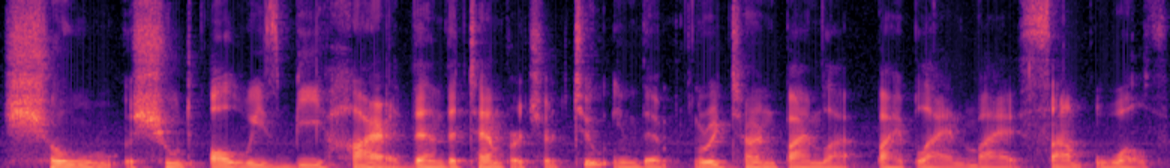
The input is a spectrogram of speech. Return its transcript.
show, should always be higher than the temperature 2 in the return pipeline by some valve,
